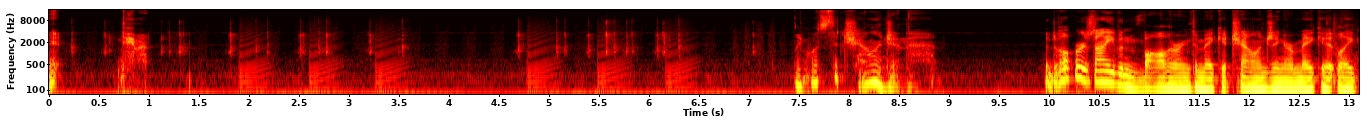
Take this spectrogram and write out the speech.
Eh. Damn it. Like, what's the challenge in that? Developer's not even bothering to make it challenging or make it, like,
